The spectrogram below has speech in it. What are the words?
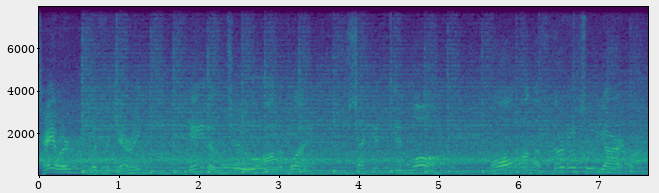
Taylor with the carry. Gain of two on the play. Second and long. Ball on the 32-yard line.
